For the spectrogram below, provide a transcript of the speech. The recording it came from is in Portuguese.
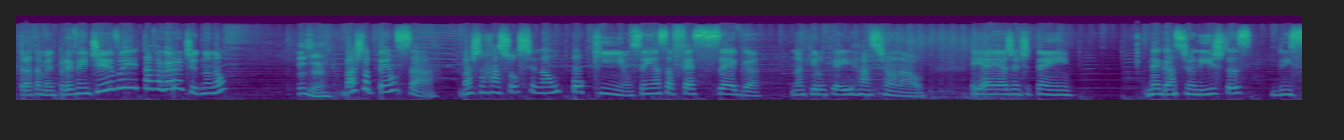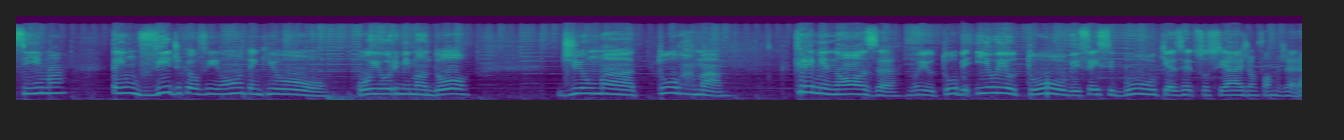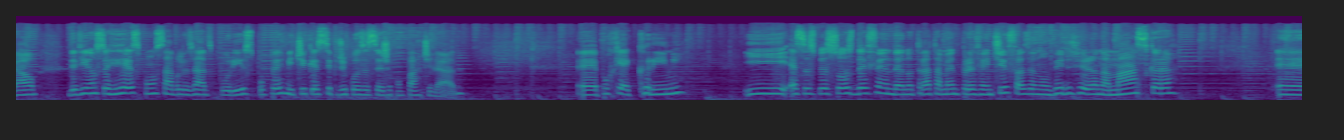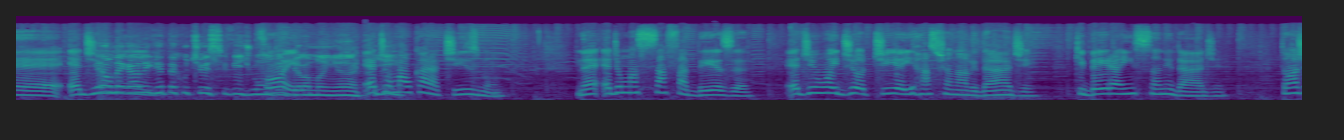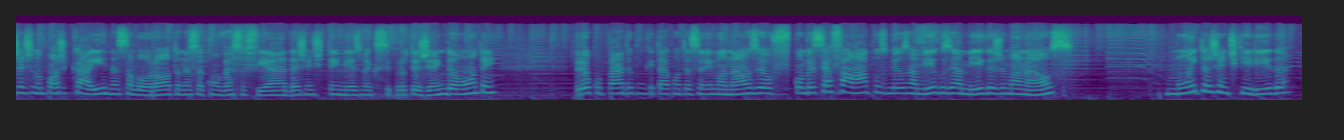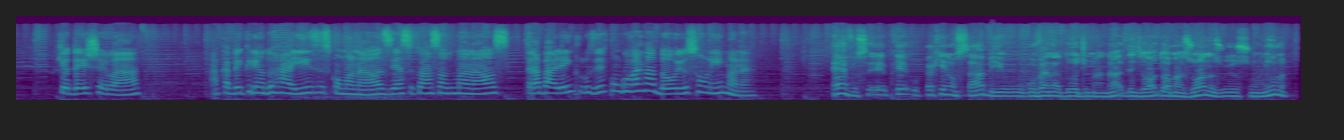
tratamento preventivo e estava garantido, não é? Não? Pois é. Basta pensar, basta raciocinar um pouquinho, sem essa fé cega naquilo que é irracional. E aí a gente tem negacionistas em cima. Tem um vídeo que eu vi ontem que o, o Yuri me mandou de uma turma criminosa no YouTube e o YouTube, Facebook, as redes sociais de uma forma geral deviam ser responsabilizados por isso, por permitir que esse tipo de coisa seja compartilhado. É, porque é crime. E essas pessoas defendendo o tratamento preventivo, fazendo um vídeo tirando a máscara, é, é de é, um... o Megali repercutiu esse vídeo ontem Foi. pela manhã aqui. É de um mau caratismo, né? É de uma safadeza, é de uma idiotia e irracionalidade que beira a insanidade. Então a gente não pode cair nessa lorota, nessa conversa fiada, a gente tem mesmo é que se proteger. Ainda ontem, preocupada com o que está acontecendo em Manaus, eu comecei a falar com os meus amigos e amigas de Manaus, muita gente querida, que eu deixei lá, acabei criando raízes com Manaus e a situação de Manaus, trabalhei inclusive com o governador Wilson Lima, né? É, você, para quem não sabe, o governador de Manaus, do Amazonas, Wilson Lima,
